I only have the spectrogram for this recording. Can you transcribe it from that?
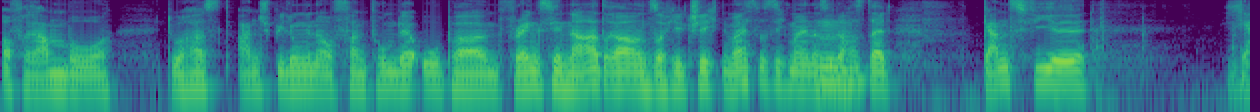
auf Rambo, du hast Anspielungen auf Phantom der Oper, Frank Sinatra und solche Geschichten. Weißt du, was ich meine? Also, mhm. du hast halt ganz viel ja,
